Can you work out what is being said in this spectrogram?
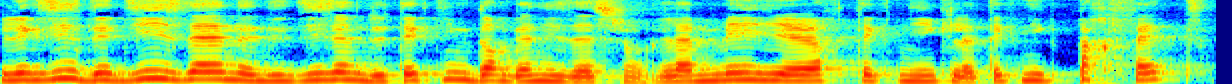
Il existe des dizaines et des dizaines de techniques d'organisation. La meilleure technique, la technique parfaite,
